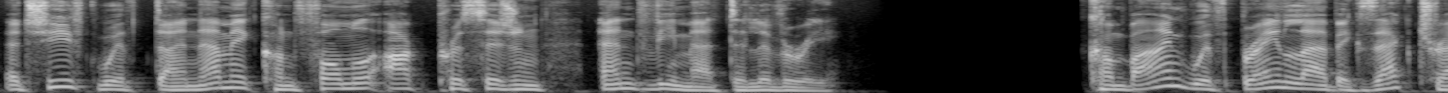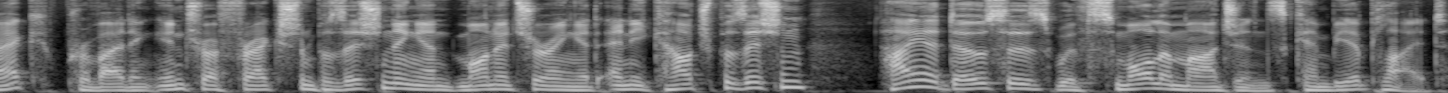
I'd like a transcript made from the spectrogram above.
achieved with dynamic conformal arc precision and VMAT delivery. Combined with BrainLab ExacTrac, providing intrafraction positioning and monitoring at any couch position, higher doses with smaller margins can be applied.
